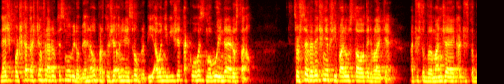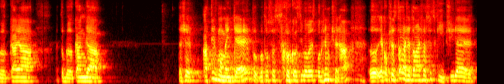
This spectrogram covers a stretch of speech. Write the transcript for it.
než počkat, až těm frádům ty smlouvy doběhnou, protože oni nejsou blbí a oni ví, že takovou smlouvu jinde nedostanou. Což se ve většině případů stalo teď v létě. Ať už to byl Manžek, ať už to byl Kaja, to byl Kanga. Takže a ty v momentě, to, o to jsme se s bavili s podržem včera, eh, jako představa, že Tomáš Lasický přijde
